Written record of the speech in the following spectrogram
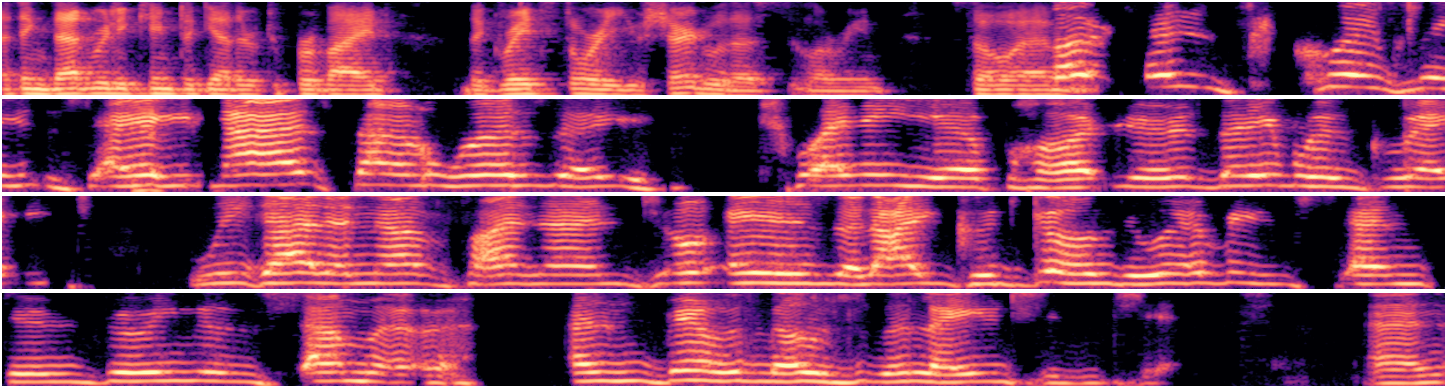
I think that really came together to provide the great story you shared with us, Laureen. So, um, let's quickly say NASA was a 20 year partner. They were great. We got enough financial aid that I could go to every center during the summer and build those relationships. And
